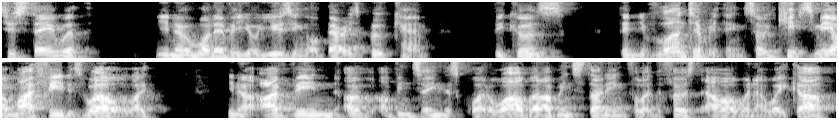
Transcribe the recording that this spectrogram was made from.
to stay with, you know, whatever you're using or Barry's boot camp, because then you've learned everything. So it keeps me on my feet as well. Like, you know, I've been I've, I've been saying this quite a while, but I've been studying for like the first hour when I wake up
